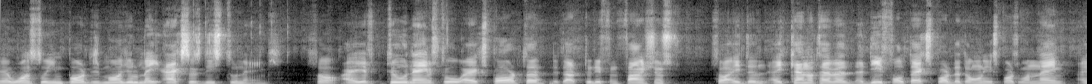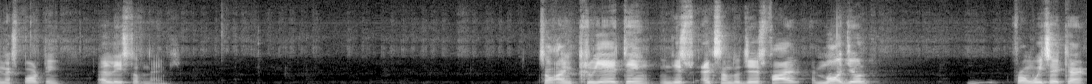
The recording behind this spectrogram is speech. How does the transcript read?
uh, wants to import this module may access these two names. So I have two names to export uh, that are two different functions. So I, I cannot have a, a default export that only exports one name. I'm exporting a list of names. So I'm creating in this exam.js file a module from which I can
